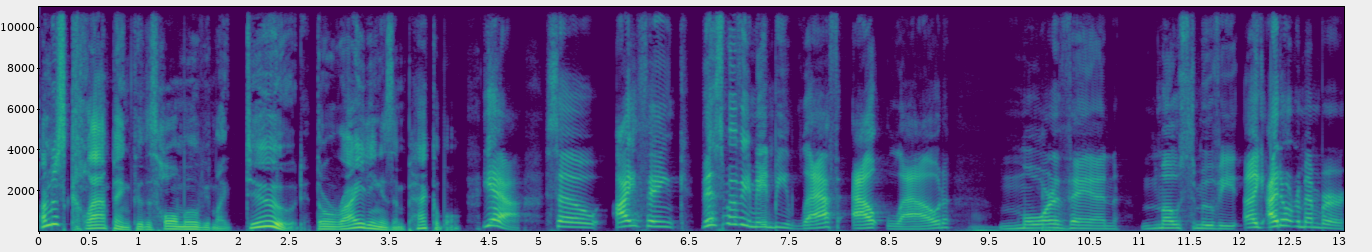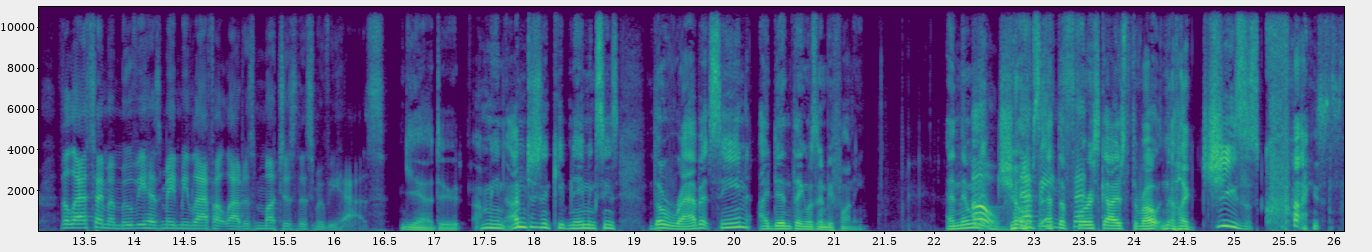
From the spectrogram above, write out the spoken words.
I'm just clapping through this whole movie. I'm like, dude, the writing is impeccable. Yeah. So I think this movie made me laugh out loud more than most movie Like I don't remember the last time a movie has made me laugh out loud as much as this movie has. Yeah, dude. I mean, I'm just gonna keep naming scenes. The rabbit scene, I didn't think was gonna be funny. And then when Oh, it jumps at the said- first guy's throat, and they're like, "Jesus Christ!"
